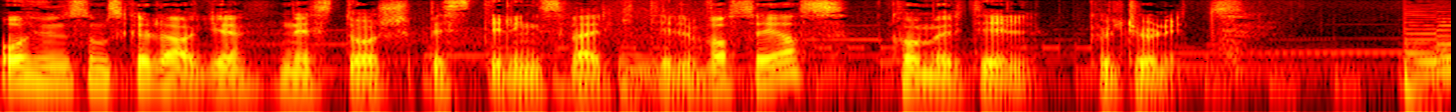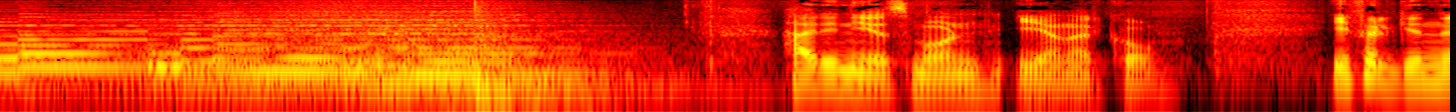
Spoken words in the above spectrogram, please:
Og hun som skal lage neste års bestillingsverk til Vossøyas, kommer til Kulturnytt. Her i Nyhetsmorgen i NRK. Ifølge en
